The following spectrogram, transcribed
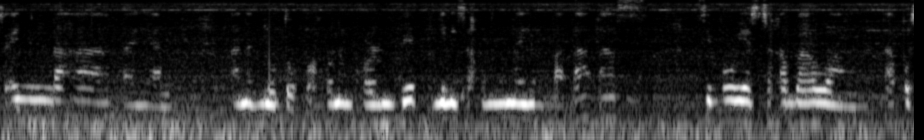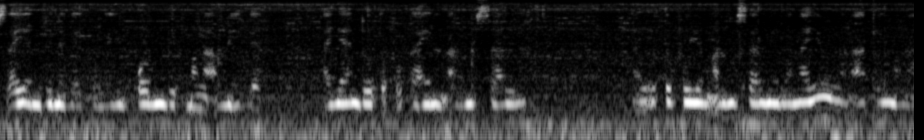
sa inyong lahat. Ayan, ah, nagluto po ako ng corned beef. Ginisa ko muna yung patatas, sibuyas, tsaka bawang. Tapos ayan, binagay ko na yung corned beef mga amiga. Ayan, luto po tayo ng almusal. Ay, ito po yung almusal nila ngayon ng aking mga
